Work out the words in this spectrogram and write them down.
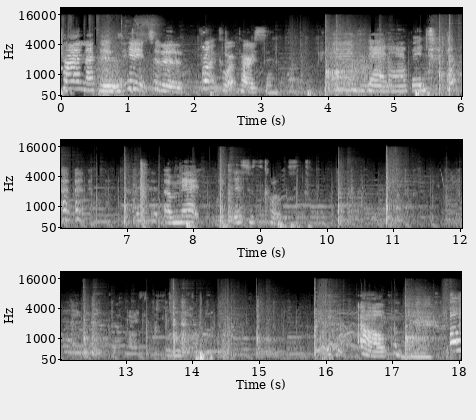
trying not to hit it to the front court person. And that happened. a match. This was close. Oh. Oh,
